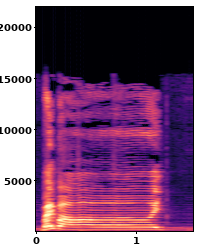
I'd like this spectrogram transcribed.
バイバーイ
